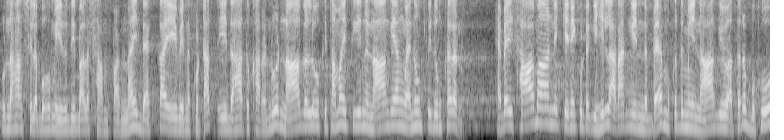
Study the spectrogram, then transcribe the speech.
උන්වහන්සේල බොහොම ඉරදි බල සම්පන්නයි දැක්කා ඒ වෙන කොටත් ඒ දහතු කරඩුව නාගලෝකෙ තමයි තියෙන නාගයන් වැනුම් පිදුම් කරන. හැබැයි සාමාන්‍ය කෙනෙකුට ගිහිල් අරංගන්න බෑ මොකද මේ නාගයෝ අතර බොහෝ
